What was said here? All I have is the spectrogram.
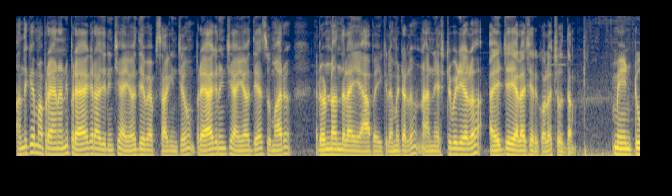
అందుకే మా ప్రయాణాన్ని ప్రయాగరాజ్ నుంచి అయోధ్య వైపు సాగించాం ప్రయాగ నుంచి అయోధ్య సుమారు రెండు వందల యాభై కిలోమీటర్లు నా నెక్స్ట్ వీడియోలో అయోధ్య ఎలా చేరుకోవాలో చూద్దాం మేము టూ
